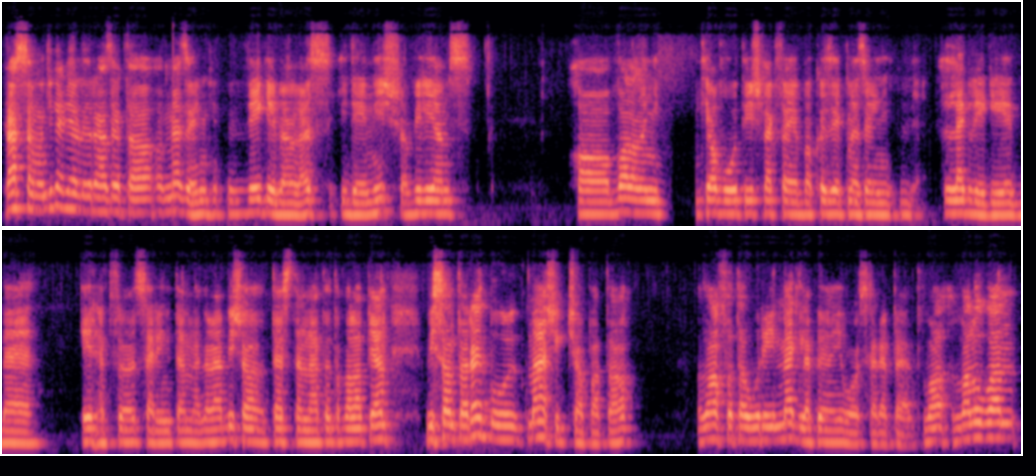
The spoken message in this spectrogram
Russell mondjuk egyelőre azért a, a mezőny végében lesz idén is, a Williams ha valamennyit javult is, legfeljebb a középmezőny legvégébe érhet föl szerintem legalábbis a teszten láthatók alapján. Viszont a Red Bull másik csapata, az Alfa Tauri meglepően jól szerepelt. Va- valóban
